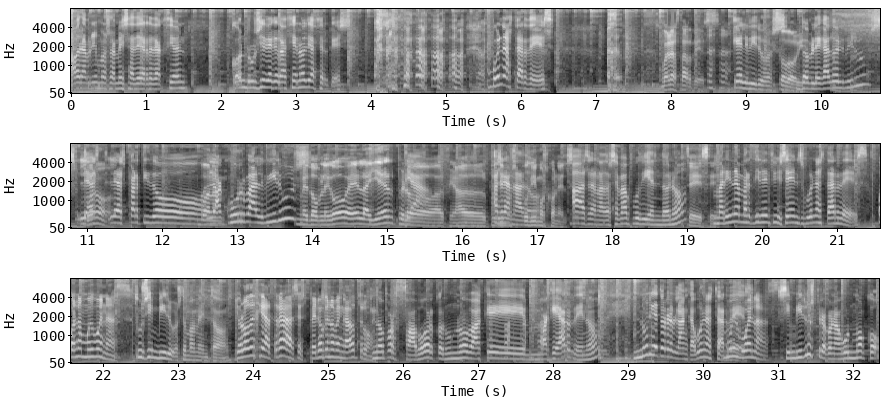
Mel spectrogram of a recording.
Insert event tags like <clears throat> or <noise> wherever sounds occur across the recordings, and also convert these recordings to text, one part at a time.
Ahora abrimos la mesa de redacción con Rusi de Gracia, no te acerques. <laughs> Buenas tardes. Buenas tardes. ¿Qué el virus? Todo bien. ¿Doblegado el virus? ¿Le, Bueno. has, le has partido Bueno, la curva al virus? Me doblegó él ayer, pero Ya. al final pudimos, con él. sí. Has ganado, se va pudiendo, ¿no? Sí, sí. Marina Martínez Vicens, buenas tardes. Hola, muy buenas. Tú sin virus de momento. Yo lo dejé atrás, espero que no venga otro. No, por favor, con uno va que, va que arde, ¿no? Nuria Torreblanca, buenas tardes. Muy buenas. Sin virus, pero con algún moco.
